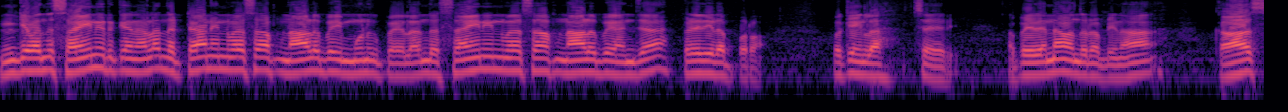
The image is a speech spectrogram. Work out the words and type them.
இங்கே வந்து சைன் இருக்கிறதுனால அந்த டேன் இன்வெர்ஸ் ஆஃப் நாலு பை மூணுக்கு பதிலாக அந்த சைன் இன்வெர்ஸ் ஆஃப் நாலு பை அஞ்சாக பிரதியிட போகிறோம் ஓகேங்களா? சரி. அப்போ இது என்ன வந்துடும் அப்படின்னா cos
